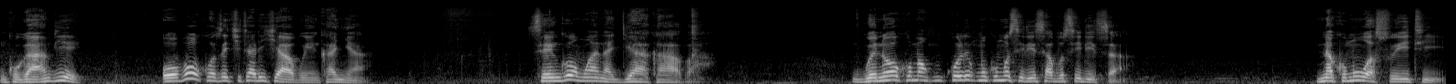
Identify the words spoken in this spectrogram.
nkugambye oba okoze kitali kya bwenkanya senga omwana ajja akaaba. Gwe n'okoma mu kumusirisa busirisa nakumuwa swiiti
